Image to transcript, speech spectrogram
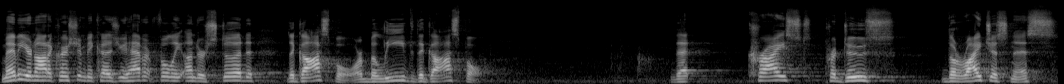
Maybe you're not a Christian because you haven't fully understood the gospel or believed the gospel. That Christ produced the righteousness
